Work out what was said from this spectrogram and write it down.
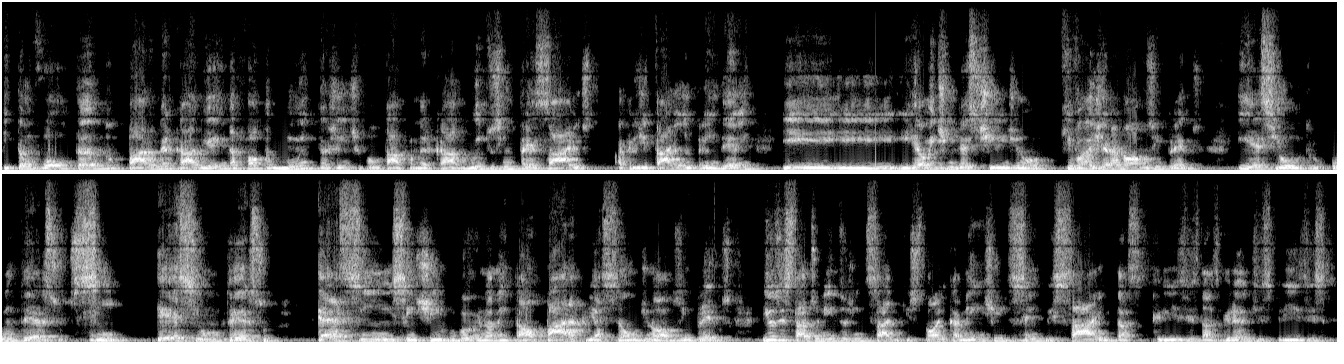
e estão voltando para o mercado. E ainda falta muita gente voltar para o mercado, muitos empresários acreditarem, empreenderem e, e, e, realmente investirem de novo, que vai gerar novos empregos. E esse outro, um terço, sim, esse um terço é sim incentivo governamental para a criação de novos empregos. E os Estados Unidos, a gente sabe que historicamente sempre sai das crises, das grandes crises,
